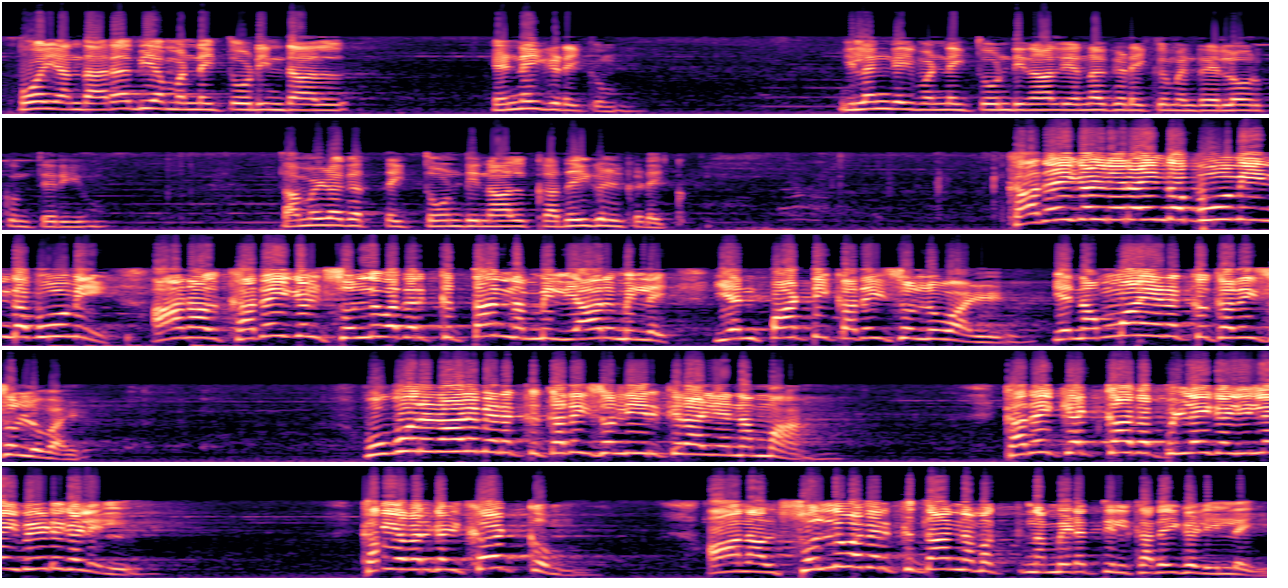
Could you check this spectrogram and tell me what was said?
போய் அந்த அரேபிய மண்ணை தோடிந்தால் எண்ணெய் கிடைக்கும். இலங்கை மண்ணை தோண்டினால் என்ன கிடைக்கும் என்று எல்லோருக்கும் தெரியும். தமிழகத்தை தோண்டினால் கதைகள் கிடைக்கும். கதைகள் நிறைந்த பூமி இந்த பூமி. ஆனால் கதைகள் சொல்லுவதற்குத்தான் நம்மில் யாரும் இல்லை. என் பாட்டி கதை சொல்லுவாள். என் அம்மா எனக்கு கதை சொல்லுவாள். ஒவ்வொரு நாளும் எனக்கு கதை சொல்லி இருக்கிறாள் என் அம்மா. கதை கேட்காத பிள்ளைகள் இல்லை வீடுகளில். கதை அவர்கள் கேட்கும். ஆனால் சொல்லுவதற்கு தான் நமக்கு நம்மிடத்தில் கதைகள் இல்லை.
